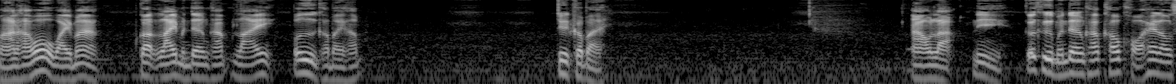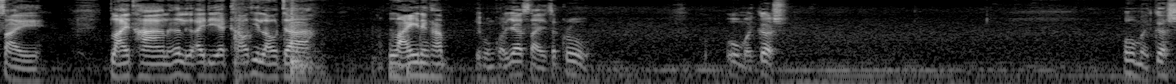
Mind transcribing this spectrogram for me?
มาแล้วครับโอ้ไวมาก ก็ไลฟ์เหมือนเดิมครับ ไลฟ์ปื้ดเข้าไปครับ จืดเข้าไป เอาละนี่ก็คือเหมือนเดิมครับ เขาขอให้เราใส่ปลายทางนะครับหรือ ID account ที่เราจะไลฟ์นะครับ เดี๋ยวผมขออนุญาตใส่สักครู่ โอ้ my gosh โอ้ my gosh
